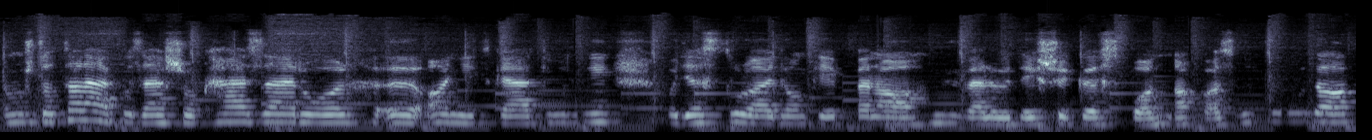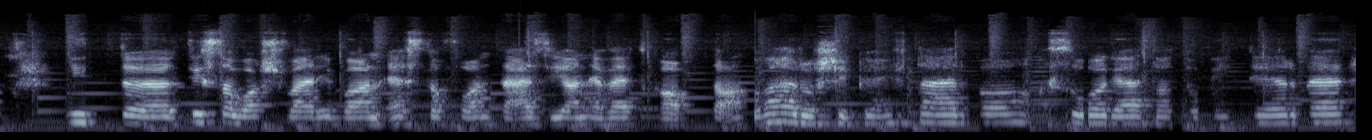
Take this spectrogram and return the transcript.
Na most a Találkozások házáról annyit kell tudni, hogy ez tulajdonképpen a művelődési központnak az utóda. Itt Tiszavasváriban ezt a fantázia nevet kapta. A Városi Könyvtárba, a szolgáltatói térbe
